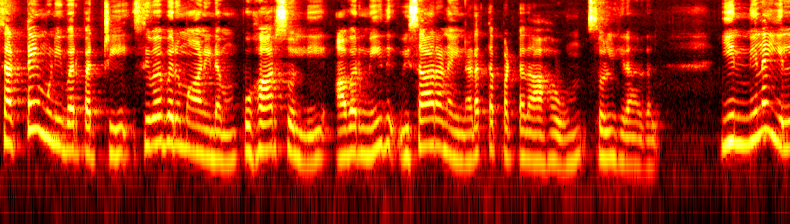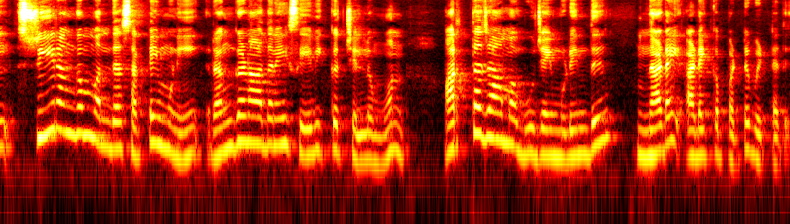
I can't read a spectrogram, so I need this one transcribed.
சட்டை முனிவர் பற்றி சிவபெருமானிடம் புகார் சொல்லி அவர் மீது விசாரணை நடத்தப்பட்டதாகவும் சொல்கிறார்கள். இந்நிலையில் ஸ்ரீரங்கம் வந்த சட்டைமுனி ரங்கநாதனை சேவிக்கச் செல்லும் முன் அர்த்தஜாம பூஜை முடிந்து நடை அடைக்கப்பட்டு விட்டது.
